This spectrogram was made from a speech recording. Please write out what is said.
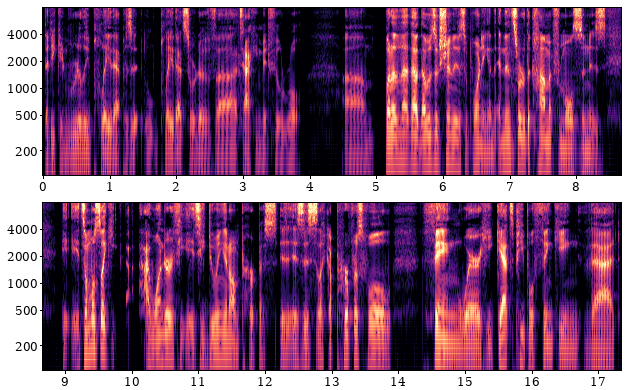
that he can really play that posi- play that sort of uh, attacking midfield role. Um, but other than that, that, that was extremely disappointing. And, and then sort of the comment from Olsen is, it's almost like I wonder if he is he doing it on purpose. Is, is this like a purposeful thing where he gets people thinking that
